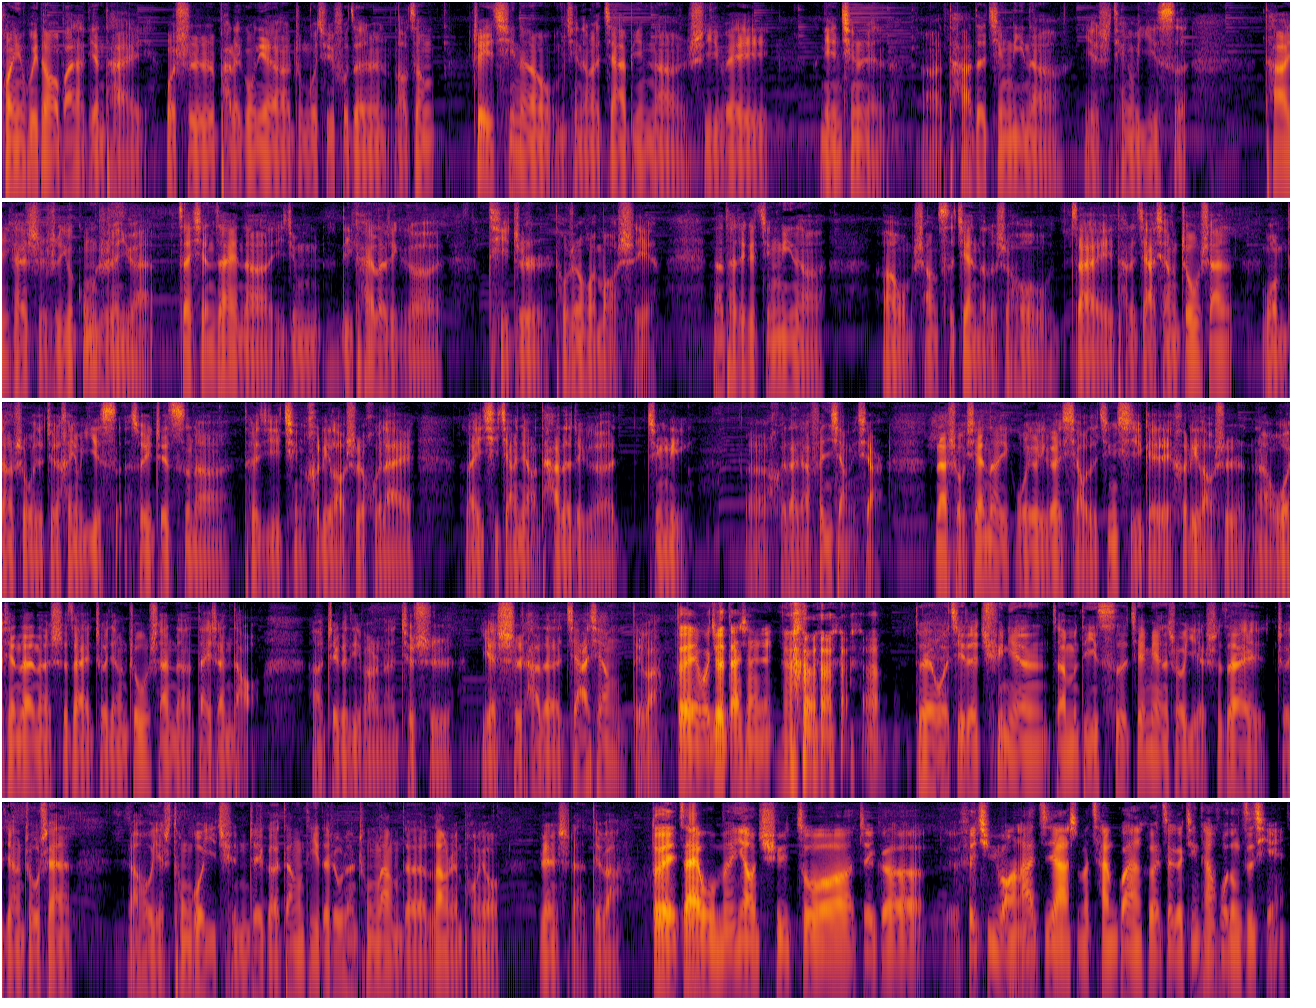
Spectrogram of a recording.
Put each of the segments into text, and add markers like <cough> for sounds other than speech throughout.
欢迎回到巴塔电台，我是帕雷贡尼亚中国区负责人老曾。这一期呢，我们请到的嘉宾呢是一位年轻人啊，他的经历呢也是挺有意思。他一开始是一个公职人员，在现在呢已经离开了这个体制，投身环保事业。那他这个经历呢，啊，我们上次见到的时候，在他的家乡舟山。我们当时我就觉得很有意思，所以这次呢，特辑请何丽老师回来，来一起讲讲他的这个经历，呃，和大家分享一下。那首先呢，我有一个小的惊喜给何丽老师。那我现在呢是在浙江舟山的岱山岛，啊，这个地方呢就是也是他的家乡，对吧？对，我就是岱山人。对，我记得去年咱们第一次见面的时候，也是在浙江舟山。然后也是通过一群这个当地的舟山冲浪的浪人朋友认识的，对吧？对，在我们要去做这个废弃渔网垃圾啊什么参观和这个金滩活动之前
